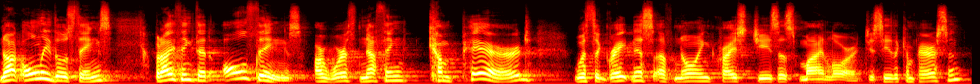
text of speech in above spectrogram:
Not only those things, but I think that all things are worth nothing compared with the greatness of knowing Christ Jesus my Lord. Do you see the comparison?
